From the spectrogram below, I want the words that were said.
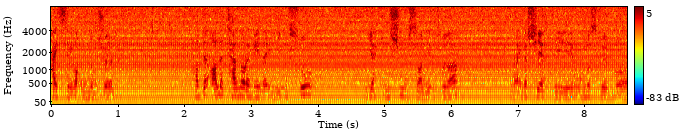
helt siden jeg var ungdom sjøl. Hadde alle tenårene mine i Oslo. Gikk misjonssalen i Oslo der var engasjert i ungdomsklubb og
